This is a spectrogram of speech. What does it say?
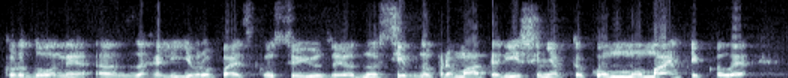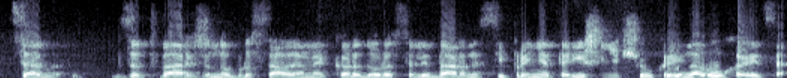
кордони е, взагалі Європейського союзу, і одноосібно приймати рішення в такому моменті, коли це затверджено Брюсселем як коридори солідарності, прийнято рішення, що Україна рухається,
